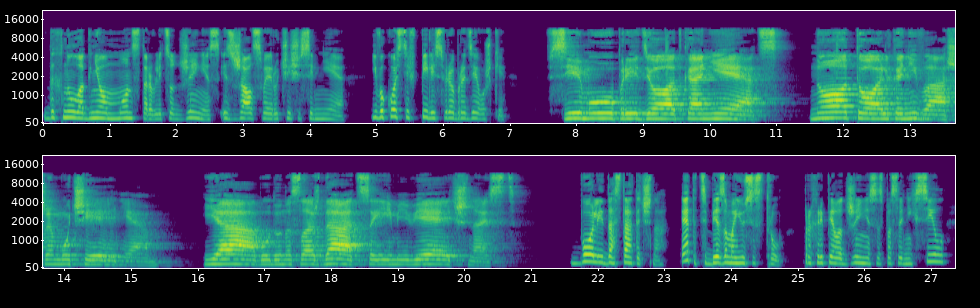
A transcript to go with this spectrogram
Дыхнул огнем монстр в лицо Джиннис и сжал свои ручища сильнее. Его кости впились в ребра девушки. «Всему придет конец, но только не вашим мучениям. Я буду наслаждаться ими вечность». «Боли достаточно. Это тебе за мою сестру», — прохрипела Джиннис из последних сил —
